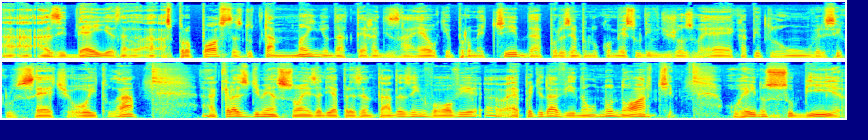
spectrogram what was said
a, as ideias, né, as propostas do tamanho da terra de Israel que é prometida, por exemplo, no começo do livro de Josué, capítulo 1, versículo 7, 8 lá, aquelas dimensões ali apresentadas envolve a época de Davi. No, no norte, o reino subia,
